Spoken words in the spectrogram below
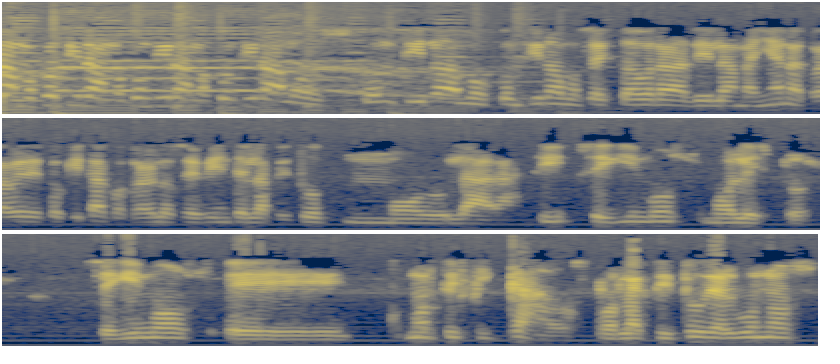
Continuamos, continuamos, continuamos, continuamos, continuamos, a esta hora de la mañana a través de Toquitaco, a través de los evidentes de la actitud modulada. Sí, seguimos molestos, seguimos eh, mortificados por la actitud de algunos,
